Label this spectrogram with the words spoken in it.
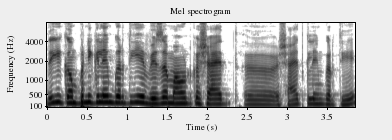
देखिए कंपनी क्लेम करती है वीज़ा माउंट का शायद आ, शायद क्लेम करती है।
